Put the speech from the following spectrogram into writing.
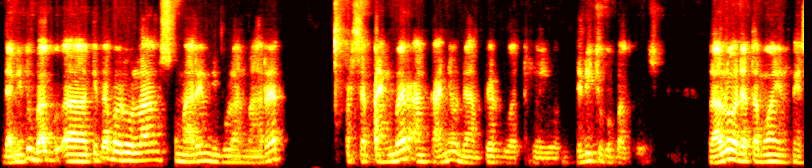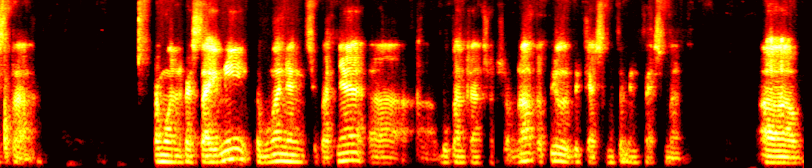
dan itu bagus. Uh, kita baru launch kemarin di bulan Maret, per September angkanya udah hampir 2 triliun. Jadi cukup bagus. Lalu ada tabungan investa. Tabungan investa ini tabungan yang sifatnya uh, bukan transaksional tapi lebih kayak semacam investment. Uh,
